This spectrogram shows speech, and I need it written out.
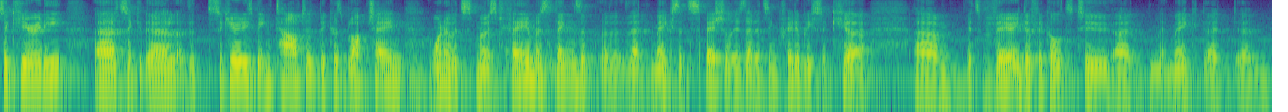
security. Uh, sec- uh, security is being touted because blockchain, one of its most famous things that, uh, that makes it special is that it's incredibly secure. Um, it's very difficult to uh, make uh, um,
